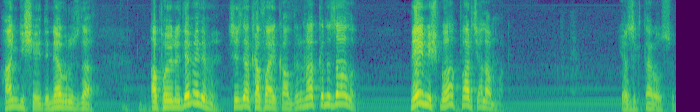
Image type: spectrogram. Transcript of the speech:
hangi şeydi Nevruz'da Apo öyle demedi mi? Siz de kafayı kaldırın, hakkınızı alın. Neymiş bu? Parçalanmak. Yazıklar olsun.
